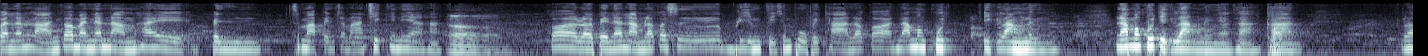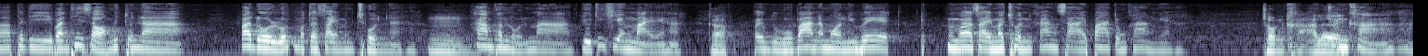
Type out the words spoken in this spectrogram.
วันนั้นหลานก็มาแนะนำให้เป็นสมาเป็นสมาชิกที่เนี่ยค่ะ เออก็เลยไปแนะนำแล้วก็ซื้อบลีมสีชมพูไปทาน แล้วก็น้ำมังคุดอีกลังหนึ่งน้ำมังคุดอีกลังหนึ่งอะค่ะครับทานแล้วพอดีวันที่สองมิถุนา ป้าโดนรถมอเตอร์ไซค์มันชนนะฮะอืมข้ามถนนมาอยู่ที่เชียงใหม่อะค่ะ ครับ ไปอยู่หมู่บ้านอมรนิเวศมอเตอร์ไซค์มาชนข้างซ้ายป้าตรงข้างเนี่ยค่ะ ชนขาเลยชนขาค่ะ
